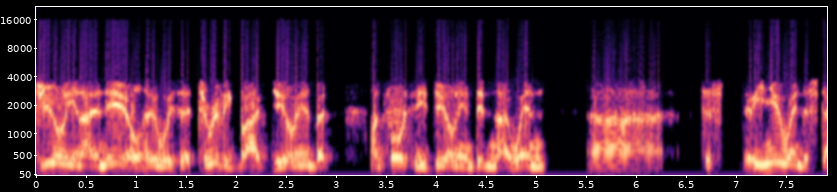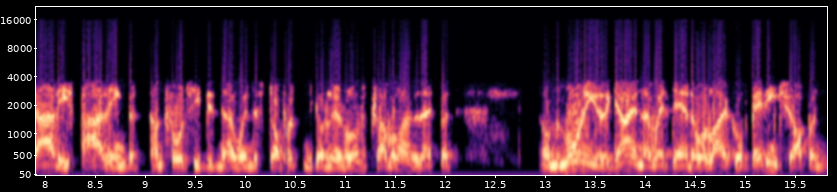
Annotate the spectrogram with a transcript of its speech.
Julian O'Neill, who was a terrific bloke, Julian, but unfortunately Julian didn't know when uh, to. He knew when to start his partying, but unfortunately didn't know when to stop it, and got in a lot of trouble over that. But on the morning of the game, they went down to a local betting shop, and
